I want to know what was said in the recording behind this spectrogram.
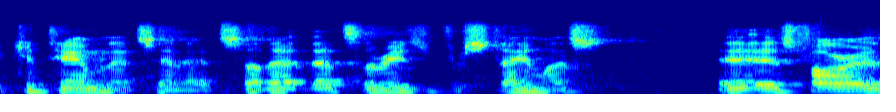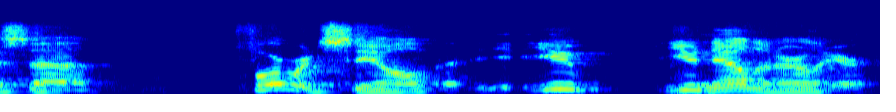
contaminants in it. So that, that's the reason for stainless. As far as, uh, forward seal, you you nailed it earlier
